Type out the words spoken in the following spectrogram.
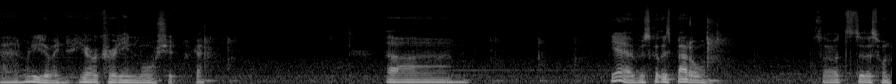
And what are you doing? You're recruiting more shit. Okay. Um, yeah, we've just got this battle. So let's do this one.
